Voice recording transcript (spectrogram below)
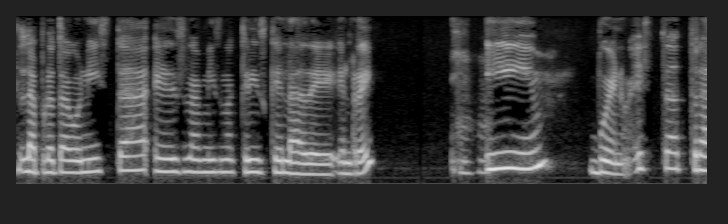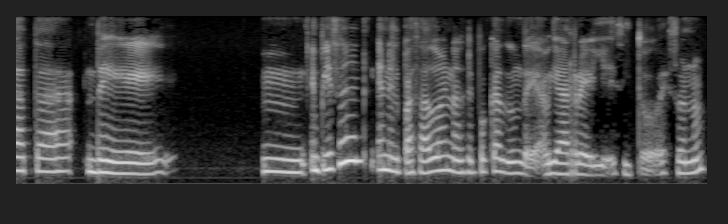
la protagonista es la misma actriz que la de El Rey. Y bueno, esta trata de... mm, empieza en, el pasado, en las épocas donde había reyes y todo eso, ¿no?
